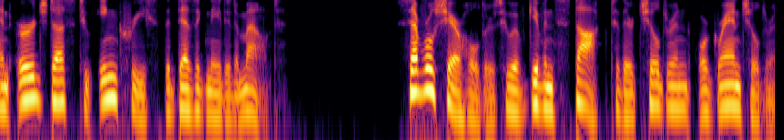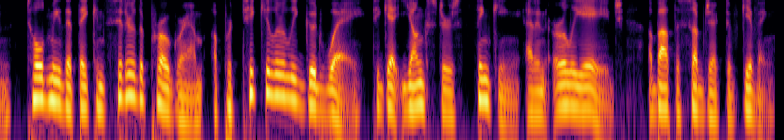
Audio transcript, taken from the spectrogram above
and urged us to increase the designated amount. Several shareholders who have given stock to their children or grandchildren told me that they consider the program a particularly good way to get youngsters thinking at an early age about the subject of giving.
